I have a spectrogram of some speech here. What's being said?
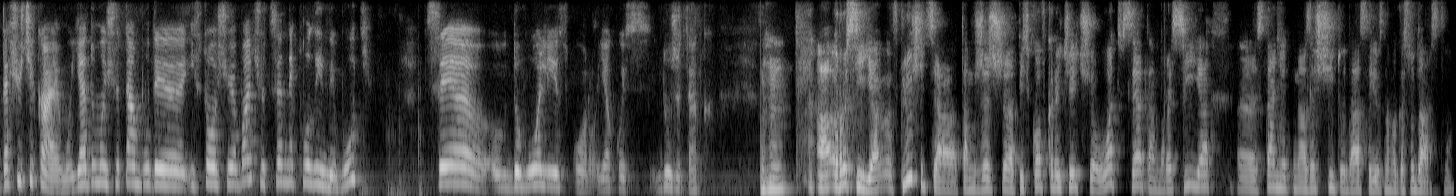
Так що чекаємо. Я думаю, що там буде, із того, що я бачу, це не коли-небудь, це доволі скоро, якось дуже так. Угу. А Росія включиться? Там же ж Пісков кричить, що от все там Росія е, стане на защиту да, союзного государства.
